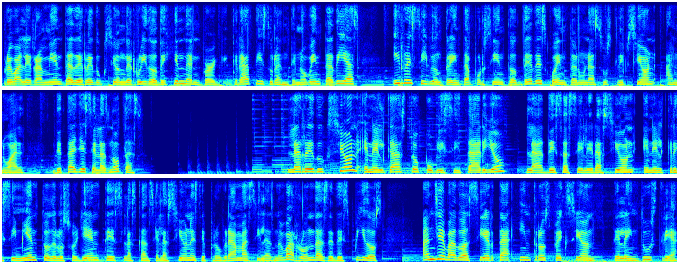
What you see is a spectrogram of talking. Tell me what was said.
Prueba la herramienta de reducción de ruido de Hindenburg gratis durante 90 días y recibe un 30% de descuento en una suscripción anual. Detalles en las notas. La reducción en el gasto publicitario la desaceleración en el crecimiento de los oyentes, las cancelaciones de programas y las nuevas rondas de despidos han llevado a cierta introspección de la industria.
